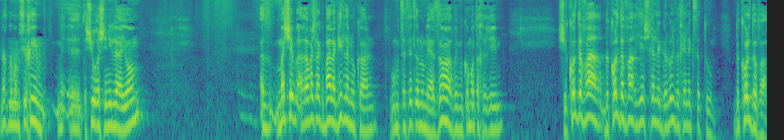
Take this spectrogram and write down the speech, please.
אנחנו ממשיכים את השיעור השני להיום. אז מה שהרב אשלג בא להגיד לנו כאן, הוא מצטט לנו מהזוהר וממקומות אחרים, שכל דבר, בכל דבר יש חלק גלוי וחלק סתום. בכל דבר.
